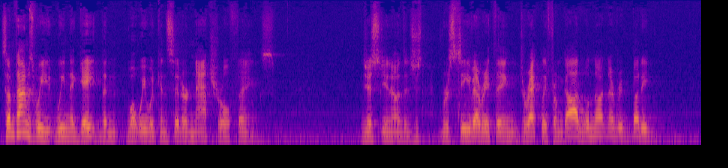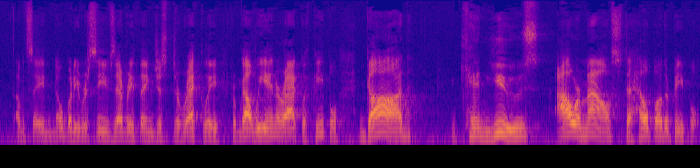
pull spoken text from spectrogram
Sometimes we, we negate the, what we would consider natural things just you know just receive everything directly from god. Well not everybody i would say nobody receives everything just directly from god. We interact with people. God can use our mouths to help other people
